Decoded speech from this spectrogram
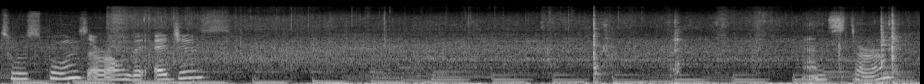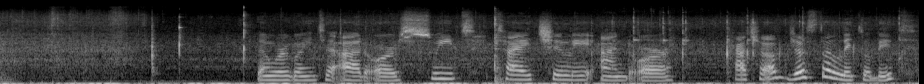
two spoons around the edges. And stir. Then we're going to add our sweet Thai chili and our ketchup just a little bit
